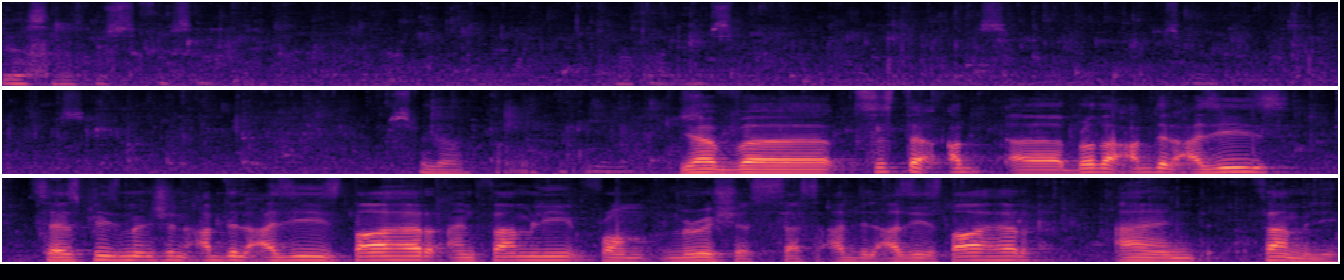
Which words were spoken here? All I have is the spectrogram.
ar-Rahim. You have uh, sister, Ab- uh, brother Abdul Aziz says, please mention Abdul Aziz Tahir and family from Mauritius. That's Abdul Aziz Tahir and family.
